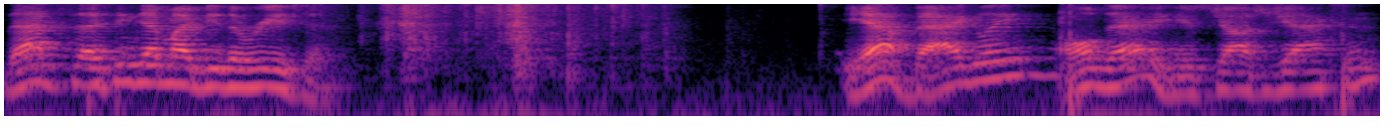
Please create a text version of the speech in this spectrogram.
That's I think that might be the reason. Yeah, Bagley all day. Here's Josh Jackson.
